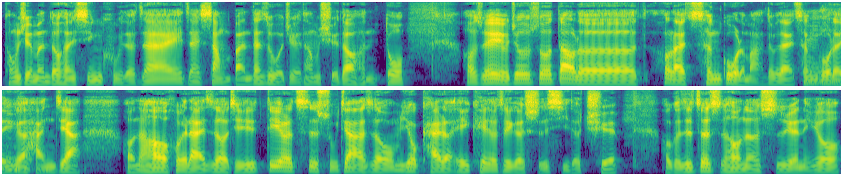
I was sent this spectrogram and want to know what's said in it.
同学们都很辛苦的在在上班，但是我觉得他们学到很多。好，所以也就是说，到了后来撑过了嘛，对不对？撑过了一个寒假，哦，然后回来之后，其实第二次暑假的时候，我们又开了 AK 的这个实习的缺。哦，可是这时候呢，思源你又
